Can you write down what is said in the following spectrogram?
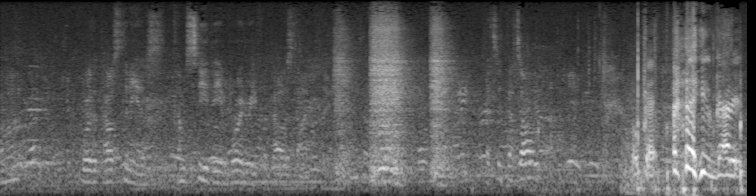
for the uh, Palestinians. Come see the embroidery for Palestine. That's it, that's all. Okay, you got it.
